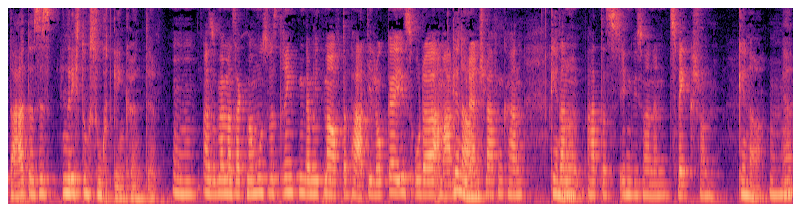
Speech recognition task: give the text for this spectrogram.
da, dass es in Richtung Sucht gehen könnte. Mhm. Also wenn man sagt, man muss was trinken, damit man auf der Party locker ist oder am Abend genau. gut einschlafen kann, genau. dann hat das irgendwie so einen Zweck schon. Genau. Mhm. Ja.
